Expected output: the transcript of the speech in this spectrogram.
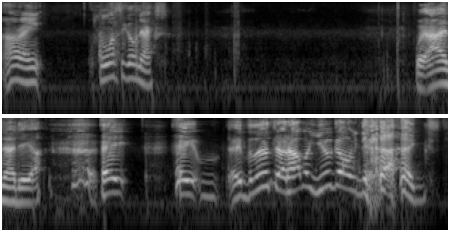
All right. Who wants to go next? Wait, I had an idea. Hey, hey, hey, Blue Toad, how about you go next?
